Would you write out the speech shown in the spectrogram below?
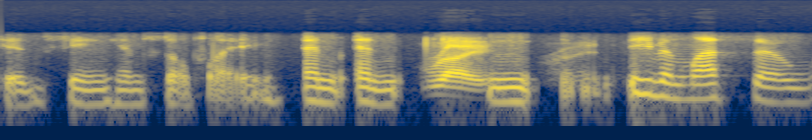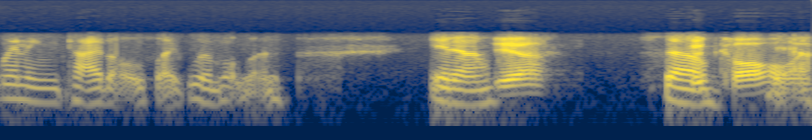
kids seeing him still playing, and and Right. n- right. even less so winning titles like Wimbledon. You know, Yeah. so Good call. Yeah.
